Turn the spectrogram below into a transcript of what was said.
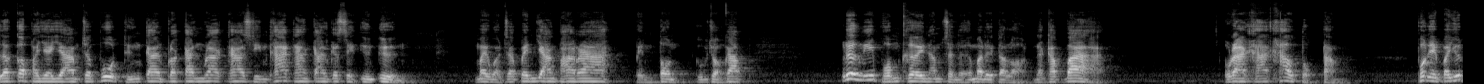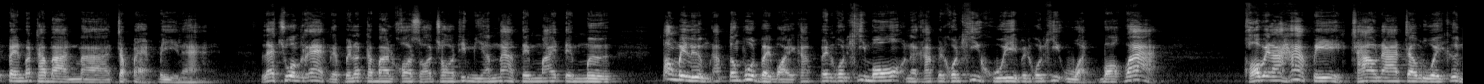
แล้วก็พยายามจะพูดถึงการประกันราคาสินค้าทางการเกษตรอื่น ๆ ไม่ว่าจะเป็นยางพาราเป็นต้นคุณผู้ชมครับ เรื่องนี้ผมเคยนำเสนอมาโดยตลอดนะครับว่า ราคาข้าวตกต่ำพลเอกประยุทธ์เป็นรัฐบาลมาจะ 8 ปีนะฮะและช่วงแรกเนี่ยเป็นรัฐบาลคอสชที่มีอำนาจเต็มไม้เต็มมือ ต้องไม่ลืมครับต้องพูดบ่อยๆครับเป็นคนขี้โม้นะครับเป็นคนขี้คุย เป็นคนขี้อวด บอกว่า ขอเวลา5ปี ชาวนาจะรวยขึ้น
